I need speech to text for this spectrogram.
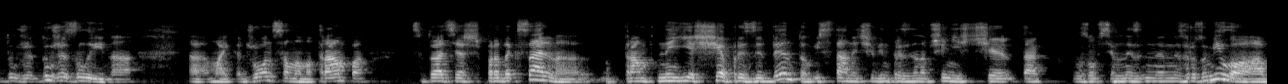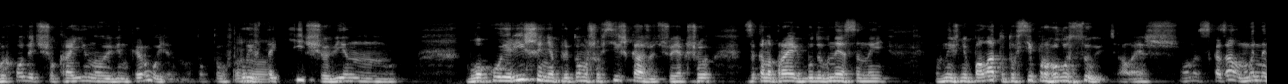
дуже дуже злий на Майка Джонсона, на Трампа. Ситуація ж парадоксальна. Трамп не є ще президентом, і стане чи він президентом чи ні, ще так зовсім не, не, не зрозуміло. А виходить, що країною він керує. Ну тобто, вплив Ага. такий, що він блокує рішення, при тому, що всі ж кажуть, що якщо законопроект буде внесений в нижню палату, то всі проголосують. Але ж вони сказали, ми не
